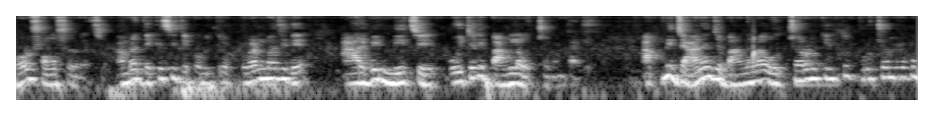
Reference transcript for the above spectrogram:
বড় সমস্যা রয়েছে। আমরা দেখেছি যে পবিত্র কোরআন মাজিদে আরবির নিচে ওইটারই বাংলা উচ্চারণ থাকে। আপনি জানেন যে বাংলা উচ্চারণ কিন্তু প্রচণ্ড রকম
